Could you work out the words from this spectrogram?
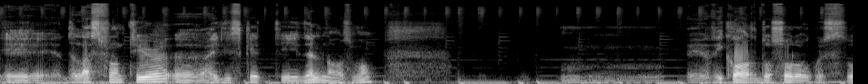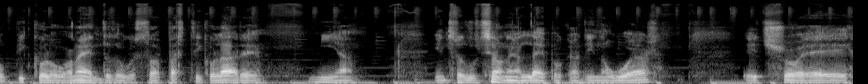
E The Last Frontier eh, ai dischetti del Nosmo Mm, e ricordo solo questo piccolo aneddoto questa particolare mia introduzione all'epoca di Nowhere e cioè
